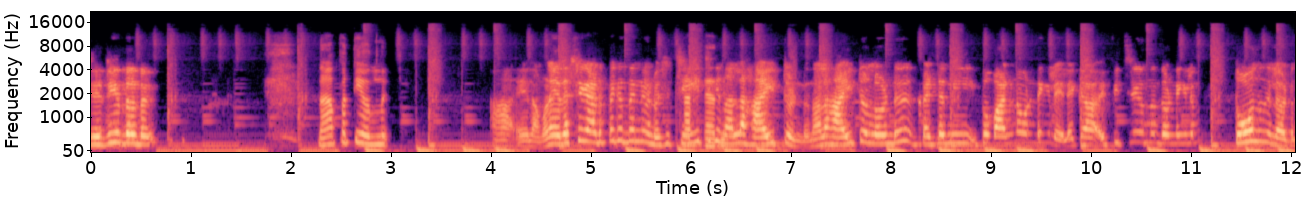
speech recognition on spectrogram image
ചേച്ചി എന്തുണ്ട്? നാപ്പത്തി ഒന്ന് ആ നമ്മൾ ഏകദേശം അടുത്തൊക്കെ തന്നെയുണ്ട് പക്ഷെ ചേച്ചിക്ക് നല്ല ഹൈറ്റ് ഉണ്ട്. നല്ല ഹൈറ്റ് ഉള്ളതുകൊണ്ട് പെട്ടെന്ന് ഈ ഇപ്പൊ വണ്ണം ഉണ്ടെങ്കിലേ ലൈക്ക് ഇച്ചിരി ഒന്നും ഉണ്ടെങ്കിലും തോന്നുന്നില്ല കേട്ടോ.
